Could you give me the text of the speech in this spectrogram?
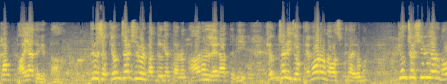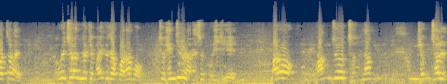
좀 봐야 되겠다. 그래서 경찰실을 만들겠다는 안을 내놨더니 경찰이 지금 배모하러 나왔습니다, 여러분. 경찰 시위하러 나왔잖아요. 우리처럼 이렇게 마이크 잡고 안 하고 지금 행진을 안 했을 뿐이지. 바로 광주 전남 경찰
